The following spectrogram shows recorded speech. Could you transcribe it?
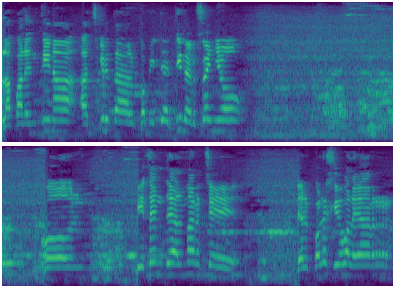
La Palentina adscrita al comité tinerfeño con Vicente Almarche del Colegio Balear,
